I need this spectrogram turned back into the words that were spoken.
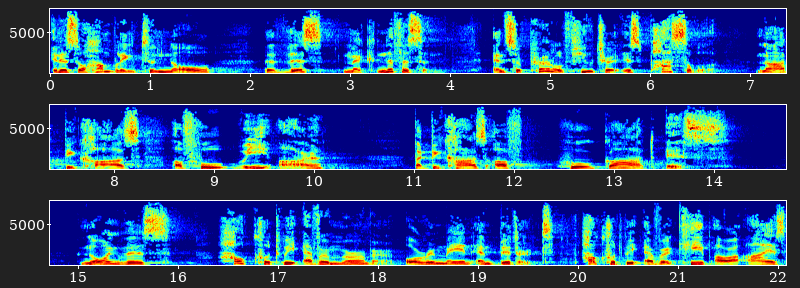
It is so humbling to know that this magnificent and supernal future is possible, not because of who we are, but because of who God is. Knowing this, how could we ever murmur or remain embittered? How could we ever keep our eyes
